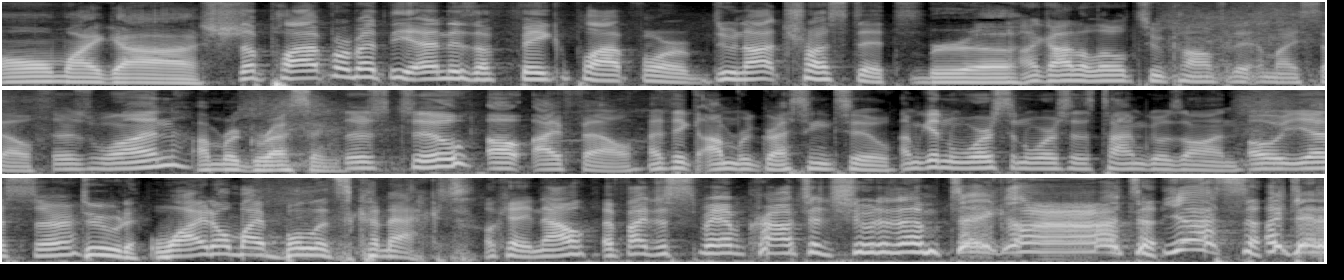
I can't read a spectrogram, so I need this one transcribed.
Oh my gosh. The platform at the end is a fake platform. Do not trust it. Bruh. I got a little too confident in myself. There's one. I'm regressing. There's two. Oh, I fell. I think I'm regressing too. I'm getting worse and worse as time goes on. Oh, yes, sir. Dude, why don't my bullets connect? Okay, now if I just spam crouch and shoot at him, take that! Yes, I did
